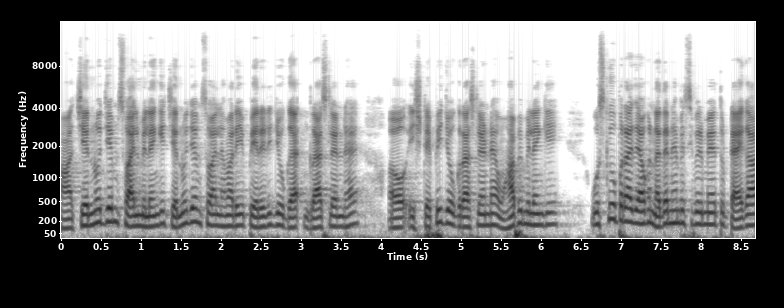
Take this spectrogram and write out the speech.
हाँ चेरनोजेम सॉइल मिलेंगी। चेरनोजेम सॉइल हमारी पेरेरी जो ग्रासलैंड है और स्टेपी जो ग्रासलैंड है, वहाँ पे मिलेंगी। उसके ऊपर आ जाओगे नदर हेमिस्फीयर में तो टैगा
